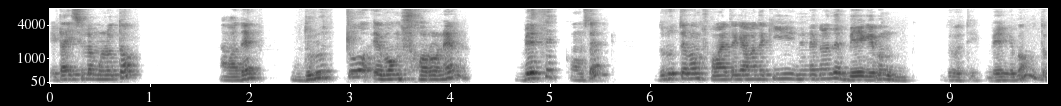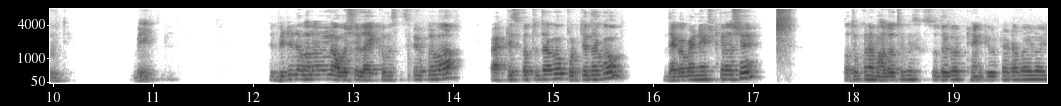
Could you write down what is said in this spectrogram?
এটাই ছিল মূলত আমাদের দূরত্ব এবং সরণের বেসিক কনসেপ্ট দূরত্ব এবং সময় থেকে আমাদের কি নির্ণয় করা যায়? বেগ এবং দ্রুতি, বেগ এবং দ্রুতি, বেগ, দ্রুতি। তো ভিডিওটা ভালো লাগলে অবশ্যই লাইক কমেন্ট সাবস্ক্রাইব করবা। প্র্যাকটিস করতে থাকো, পড়তে থাকো। দেখা পাই নেক্সট ক্লাসে ততক্ষণে ভালো থেকে, সুস্থ থাকো। থ্যাংক ইউ টাটা বাই বাই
